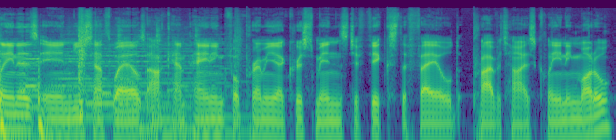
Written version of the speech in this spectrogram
Cleaners in New South Wales are campaigning for Premier Chris Minns to fix the failed privatised cleaning model.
